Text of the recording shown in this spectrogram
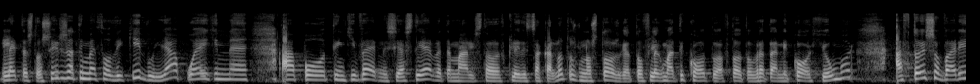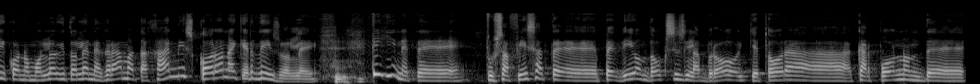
λέτε στο ΣΥΡΙΖΑ, τη μεθοδική δουλειά που έγινε από την κυβέρνηση. Αστειεύεται μάλιστα ο Ευκλήδης Τσακαλώτος, γνωστός για το φλεγματικό του αυτό, το βρετανικό χιούμορ. Αυτό οι σοβαροί οικονομολόγοι το λένε γράμματα χάνεις, κορώνα κερδίζω, λέει. Τι γίνεται, τους αφήσατε πεδίων δόξης λαμπρό και τώρα καρπώνονται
